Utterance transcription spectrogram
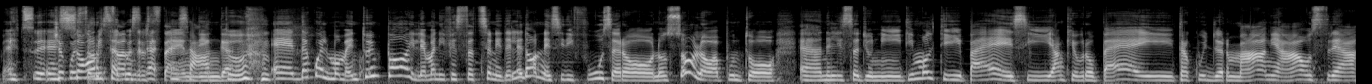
è- è C'è questo misunderstanding. questa- eh, esatto. E da quel momento in poi poi le manifestazioni delle donne si diffusero non solo appunto eh, negli Stati Uniti, in molti paesi anche europei, tra cui Germania, Austria,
